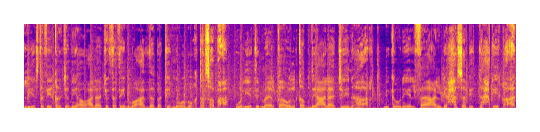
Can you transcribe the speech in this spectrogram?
ليستفيق الجميع على جثث معذبة ومغتصبة وليتم إلقاء القبض على جين هارت بكونه الفاعل بحسب التحقيقات.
